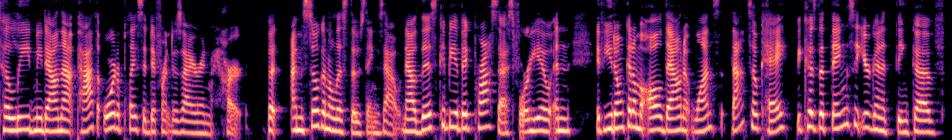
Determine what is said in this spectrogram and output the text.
to lead me down that path or to place a different desire in my heart but I'm still going to list those things out. Now, this could be a big process for you. And if you don't get them all down at once, that's okay because the things that you're going to think of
